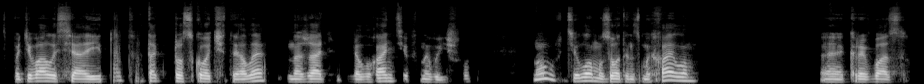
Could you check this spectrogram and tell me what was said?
Сподівалися і тут так проскочити, але, на жаль, для луганців не вийшло. Ну, в цілому, згоден з Михайлом. Е, Кривбас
